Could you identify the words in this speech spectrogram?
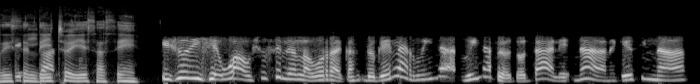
dice el dicho y es así. Y yo dije, wow, yo sé leer la borra de casa, pero que es la ruina, ruina pero total, eh, nada, me quedé sin nada.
